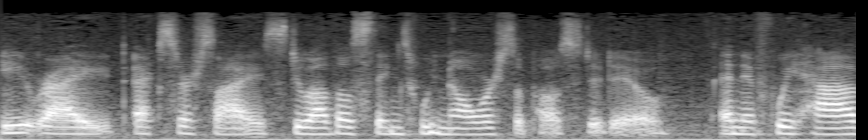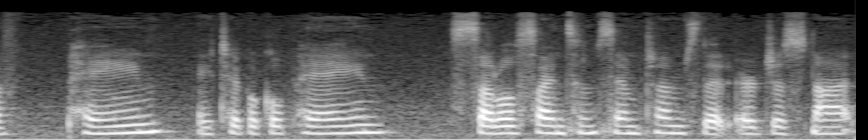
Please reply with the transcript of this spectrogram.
Eat right exercise do all those things we know we're supposed to do. And if we have pain atypical pain subtle signs and symptoms that are just not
